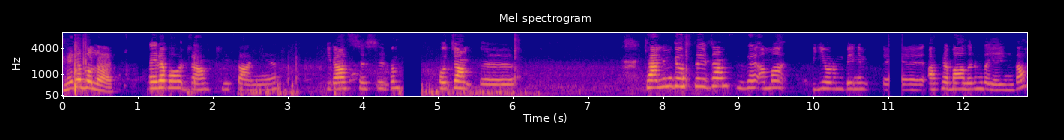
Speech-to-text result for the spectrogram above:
Merhabalar. Merhaba hocam. Bir saniye. Biraz şaşırdım. Hocam e, kendimi göstereceğim size ama biliyorum benim e, akrabalarım da yayında.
